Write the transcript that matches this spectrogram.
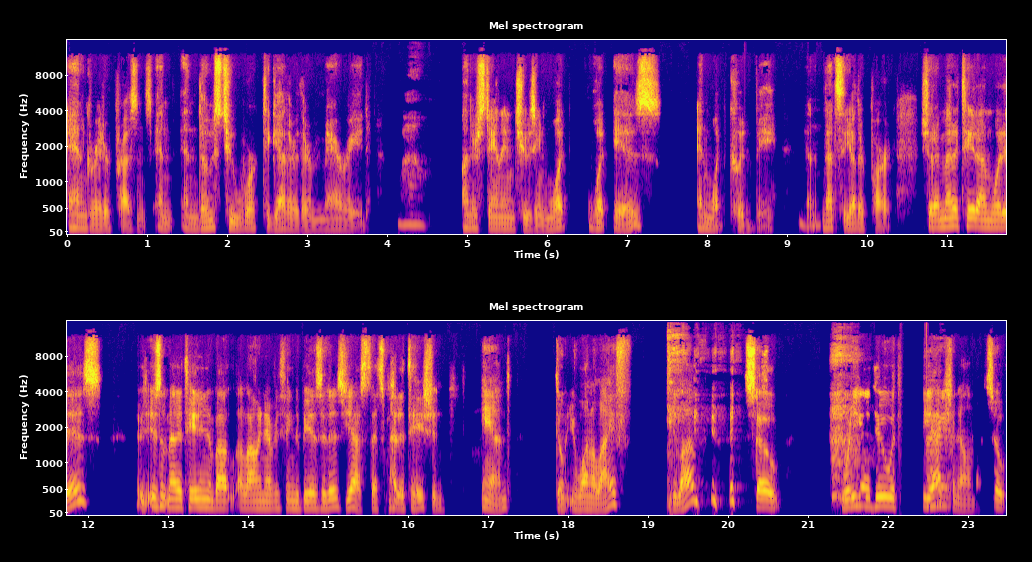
and greater presence. And, and those two work together. They're married. Wow. Understanding and choosing what, what is and what could be. And mm-hmm. that's the other part. Should I meditate on what is? Isn't meditating about allowing everything to be as it is? Yes, that's meditation. And don't you want a life you love? so, what are you going to do with the action element? So,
